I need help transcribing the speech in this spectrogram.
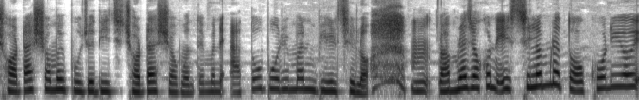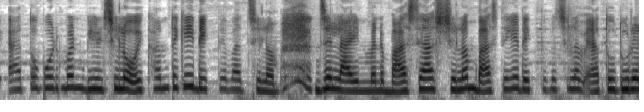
ছটার সময় পুজো দিয়েছি, ছটার সময়তে মানে এত পরিমাণ ভিড় ছিল। আমরা যখন এসছিলাম না, তখনই ওই এত পরিমাণ ভিড় ছিল, ওইখান থেকেই দেখতে পাচ্ছিলাম যে লাইন মানে বাসে আসছিলাম, বাস থেকে দেখতে পাচ্ছিলাম এত দূরে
